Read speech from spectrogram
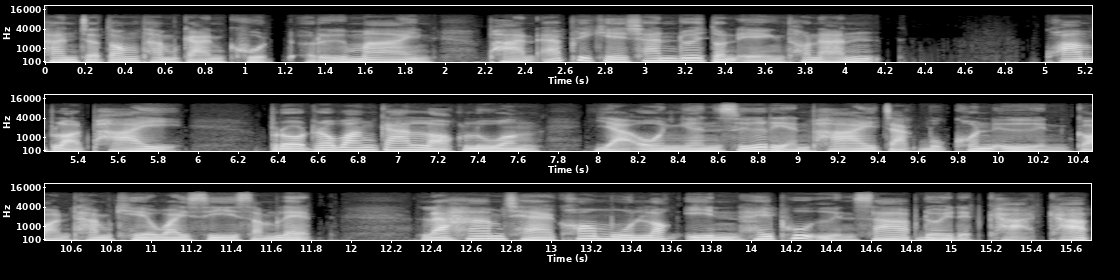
ท่านจะต้องทำการขุดหรือ mine ผ่านแอปพลิเคชันด้วยตนเองเท่านั้น ความปลอดภัย โปรดระวังการหลอกลวง อย่าโอนเงินซื้อเหรียญพายจากบุคคลอื่น ก่อนทำ KYC สำเร็จ และห้ามแชร์ข้อมูลล็อกอินให้ผู้อื่นทราบโดยเด็ดขาดครับ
